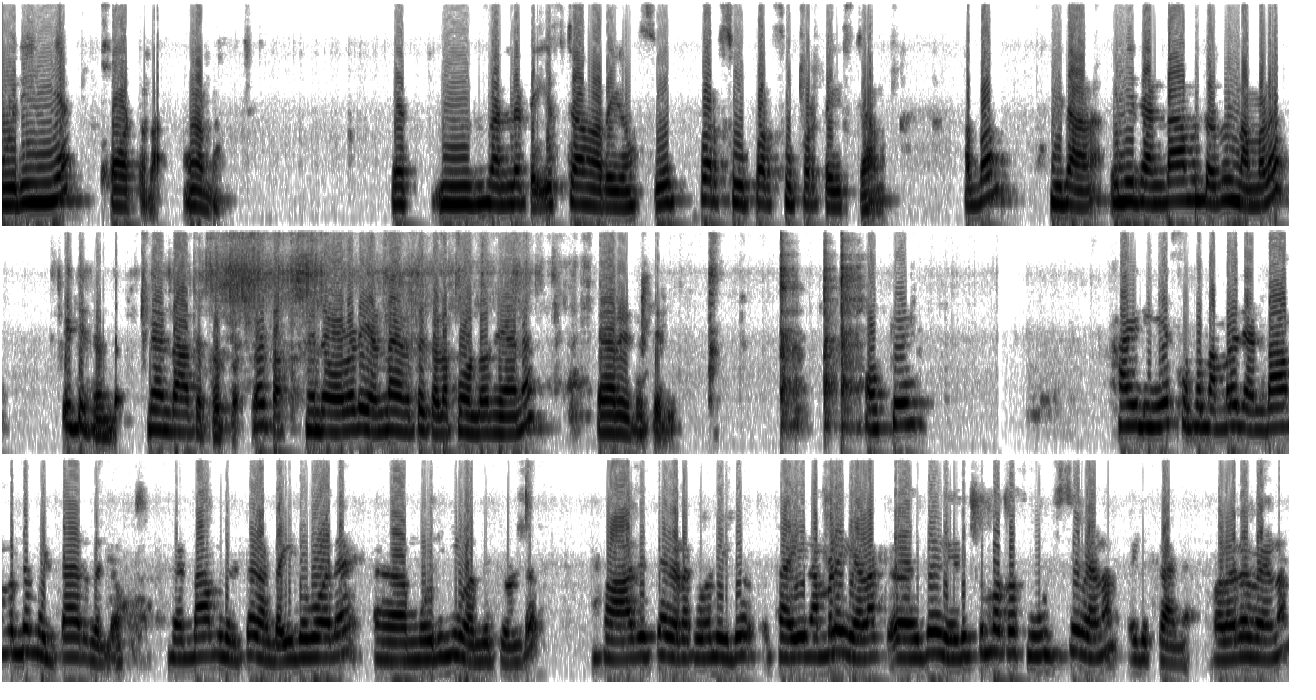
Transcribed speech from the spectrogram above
മുരിഞ്ഞ കോട്ടട. കണ്ടോ? നല്ല ടേസ്റ്റ് ആണെന്ന് അറിയോ സൂപ്പർ സൂപ്പർ സൂപ്പർ ടേസ്റ്റ് ആണ്. അപ്പം ഇതാണ്. ഇനി രണ്ടാമത്തത് നമ്മൾ ഇട്ടിട്ടുണ്ട്. രണ്ടാമത്തെ ട്രിപ്പ് കേട്ടോ? ഇതിന്റെ ഓൾറെഡി എണ്ണ എടുത്ത് കിടപ്പുണ്ടോ ഞാൻ വേറെ ഇട്ടിട്ടില്ല ഓക്കെ ഹൈ ഡി എസ് അപ്പൊ നമ്മൾ രണ്ടാമതും ഇട്ടായിരുന്നല്ലോ. രണ്ടാമത് ഇട്ട് കണ്ട? ഇതുപോലെ മുരിഞ്ഞു വന്നിട്ടുണ്ട്. അപ്പൊ ആദ്യത്തെ കിടക്കുന്നത് ഇത് കൈ നമ്മൾ ഇള ഇത് എടുക്കുമ്പോ ഒക്കെ സൂക്ഷിച്ച് വേണം എടുക്കാൻ. വളരെ വേണം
